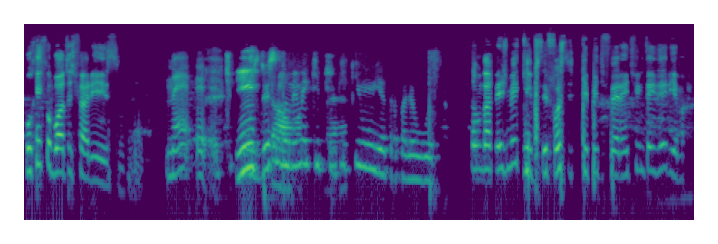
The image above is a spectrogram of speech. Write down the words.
Por que, que o Bottas faria isso? Né? É, é, tipo, Então, os dois são da mesma equipe, por que, um ia atrapalhar o outro? São da mesma equipe. Se fosse equipe diferente, eu entenderia, mas são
